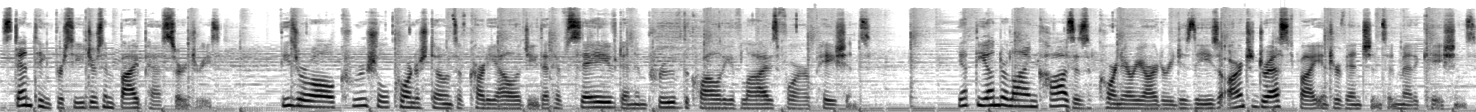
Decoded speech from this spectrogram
stenting procedures, and bypass surgeries. These are all crucial cornerstones of cardiology that have saved and improved the quality of lives for our patients. Yet the underlying causes of coronary artery disease aren't addressed by interventions and medications.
